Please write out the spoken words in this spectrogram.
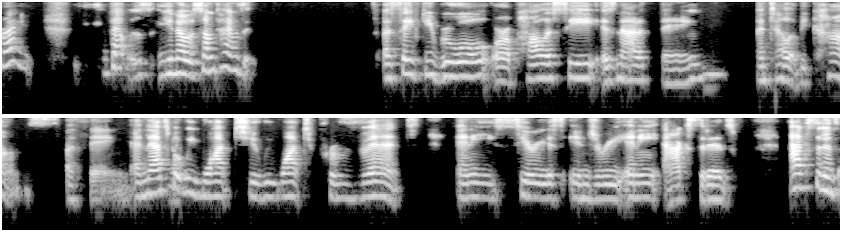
right. That was, you know, sometimes a safety rule or a policy is not a thing until it becomes a thing. And that's what we want to we want to prevent any serious injury, any accidents. Accidents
